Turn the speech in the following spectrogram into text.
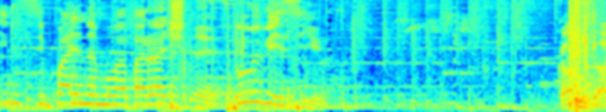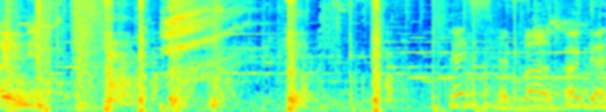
Инсипальному оборочную увязью. Контайнер. Etwas, okay.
